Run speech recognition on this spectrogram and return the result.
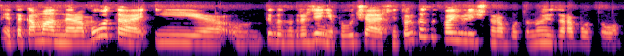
это командная работа, и э, ты вознаграждение получаешь не только за твою личную работу, но и за работу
